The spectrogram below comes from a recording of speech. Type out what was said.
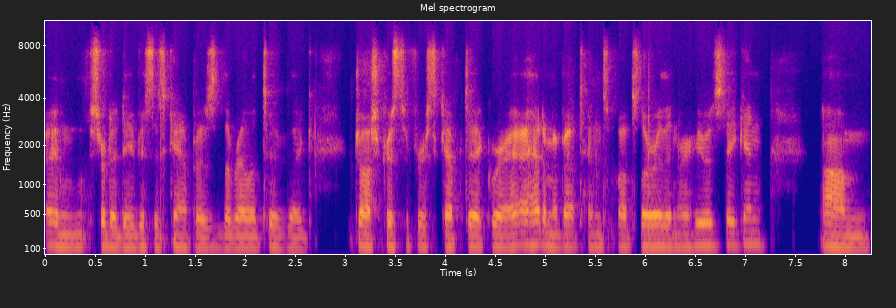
in sort of Davis's camp as the relative like Josh Christopher skeptic, where I had him about 10 spots lower than where he was taken. Um,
